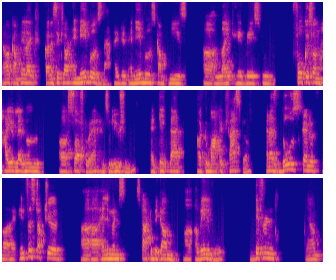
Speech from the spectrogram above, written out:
now, a company like Currency Cloud enables that. Right? It enables companies uh, like Airbase to focus on higher level uh, software and solutions and take that uh, to market faster. And as those kind of infrastructure elements start to become available, different you know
